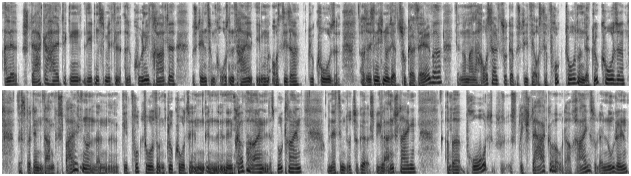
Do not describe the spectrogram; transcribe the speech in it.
alle stärkehaltigen Lebensmittel, alle Kohlenhydrate bestehen zum großen Teil eben aus dieser Glucose. Also es ist nicht nur der Zucker selber, der normale Haushaltszucker besteht ja aus der Fructose und der Glucose. Das wird den Darm gespalten und dann äh, geht Fructose und Glucose in, in, in den Körper rein, in das Blut rein und lässt den Blutzuckerspiegel ansteigen. Aber Brot, sprich Stärke oder auch Reis oder Nudeln,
